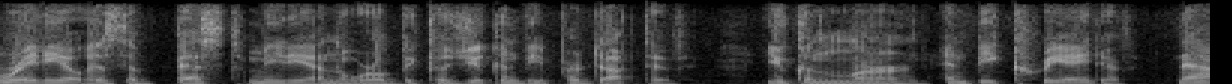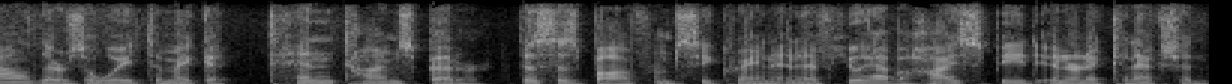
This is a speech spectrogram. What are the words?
Radio is the best media in the world because you can be productive, you can learn, and be creative. Now there's a way to make it 10 times better. This is Bob from C. Crane, and if you have a high-speed internet connection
